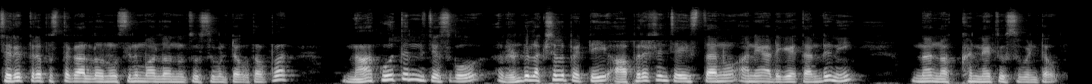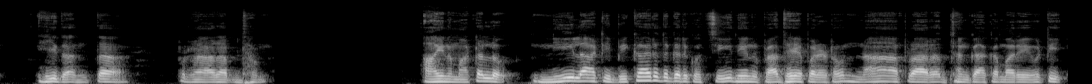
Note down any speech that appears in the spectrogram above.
చరిత్ర పుస్తకాల్లోనూ సినిమాల్లోనూ చూసి ఉంటావు తప్ప నా కూతుర్ని చేసుకో రెండు లక్షలు పెట్టి ఆపరేషన్ చేయిస్తాను అని అడిగే తండ్రిని నన్ను ఒక్కనే చూసి ఉంటావు. ఇదంతా ప్రారంధం ఆయన మాటల్లో నీలాటి బికారి దగ్గరకు వచ్చి నేను ప్రాధేయపడటం నా ప్రారంధం కాక మరేమిటి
